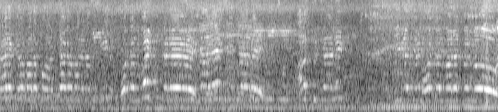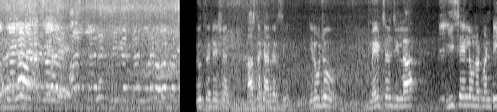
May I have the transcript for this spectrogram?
కార్యక్రమాలకు మారిన హోటల్ వెంటనే చేయాలి జీవీఎస్ హోటల్ మేనేజ్మెంట్ అరెస్ట్ చేయాలి GVS OYO hotel youth federation రాష్ట్ర కార్యదర్శి. ఈరోజు మేడ్చల్ జిల్లా ఈసేల్లో ఉన్నటువంటి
